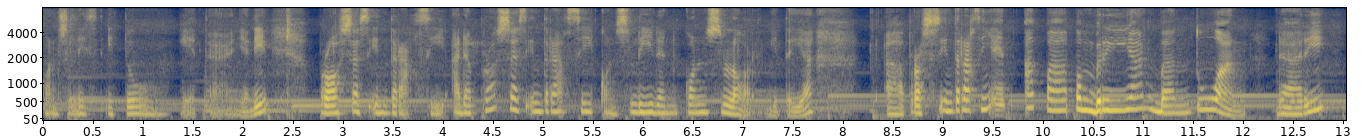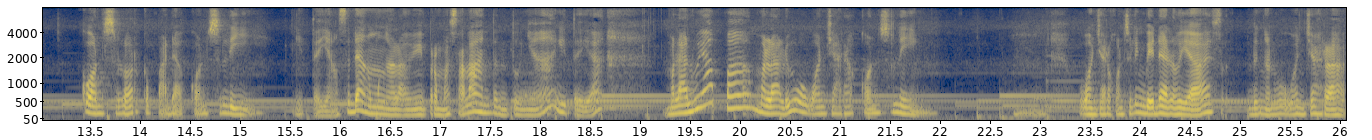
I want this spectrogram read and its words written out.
konselis itu gitu. Jadi proses interaksi, ada proses interaksi konseli dan konselor gitu ya. Uh, proses interaksinya apa? Pemberian bantuan dari konselor kepada konseli gitu yang sedang mengalami permasalahan tentunya gitu ya melalui apa melalui wawancara konseling hmm, wawancara konseling beda loh ya dengan wawancara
